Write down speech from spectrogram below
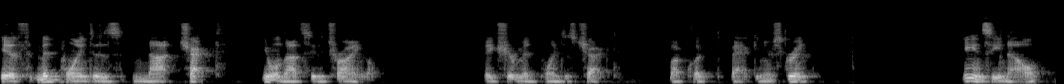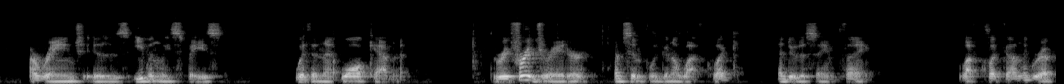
If midpoint is not checked, you will not see the triangle. Make sure midpoint is checked. Left click back in your screen. You can see now our range is evenly spaced within that wall cabinet. The refrigerator, I'm simply going to left click and do the same thing. Left click on the grip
